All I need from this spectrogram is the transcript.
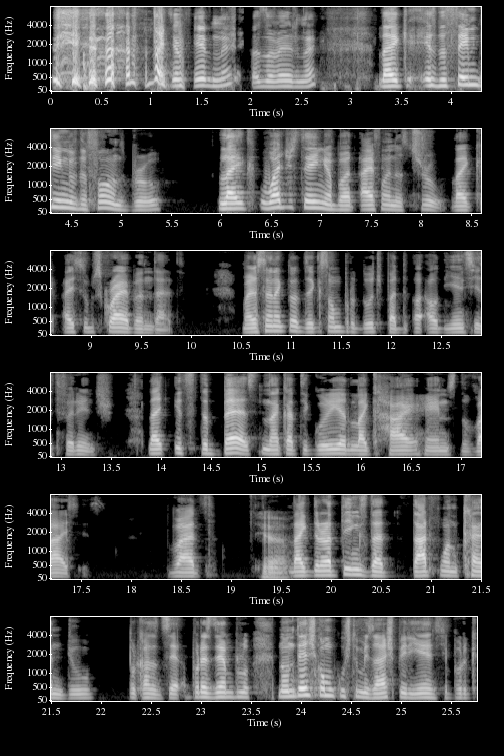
Estás a ver, né? Estás a ver, né? Like, it's the same thing with the phones, bro. Like, what you're saying about iPhone is true. Like, I subscribe on that. Mas a cena que estou a dizer que são produtos para uh, audiências diferentes. Like, it's the best na categoria like high-end devices. But, yeah. like, there are things that that one can do por causa de ser. Por exemplo, não tens como customizar a experiência porque,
